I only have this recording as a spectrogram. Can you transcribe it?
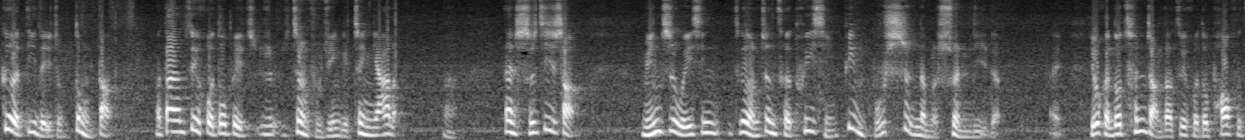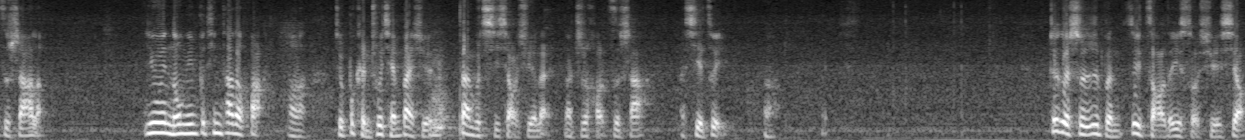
各地的一种动荡，啊，当然最后都被日政府军给镇压了，啊，但实际上，明治维新这种政策推行并不是那么顺利的，哎，有很多村长到最后都剖腹自杀了，因为农民不听他的话啊。就不肯出钱办学，办不起小学来，那只好自杀谢罪啊。这个是日本最早的一所学校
